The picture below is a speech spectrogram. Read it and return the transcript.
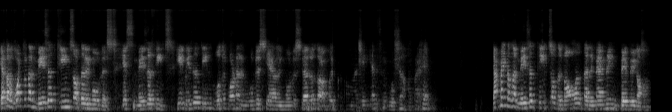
कहता what are the major themes of the remove list yes major themes ये मेजर थीम्स बहुत इंपॉर्टेंट रिमूव लिस्ट क्या है रिमूव लिस्ट कर रहे हो तो आपको पता होना चाहिए इसमें क्वेश्चन आता है? Comment on the major themes of the novel the remembering Babylon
